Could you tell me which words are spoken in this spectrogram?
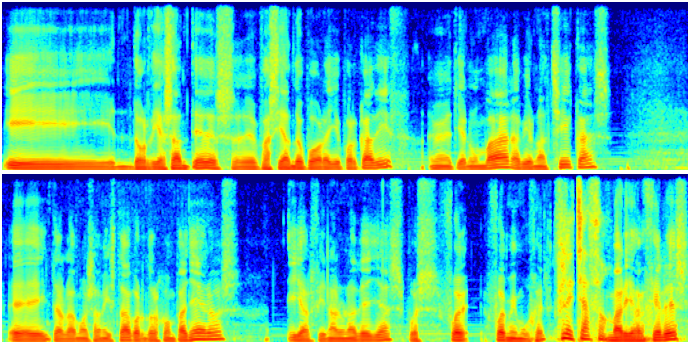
Y dos días antes, eh, paseando por allí por Cádiz, me metí en un bar, había unas chicas, eh, entablamos amistad con otros compañeros y al final una de ellas pues fue, fue mi mujer. Flechazo. María Ángeles,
